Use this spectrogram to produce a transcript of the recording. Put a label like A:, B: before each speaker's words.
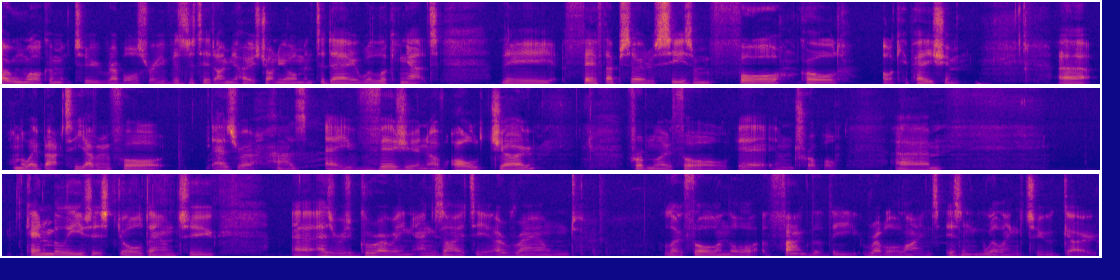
A: Hello and welcome to Rebels Revisited. I'm your host, Johnny Orman. Today we're looking at the fifth episode of season four called Occupation. Uh, on the way back to Yavin 4, Ezra has a vision of old Joe from Lothal uh, in trouble. Um, Kanan believes it's all down to uh, Ezra's growing anxiety around Lothal and the fact that the Rebel Alliance isn't willing to go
